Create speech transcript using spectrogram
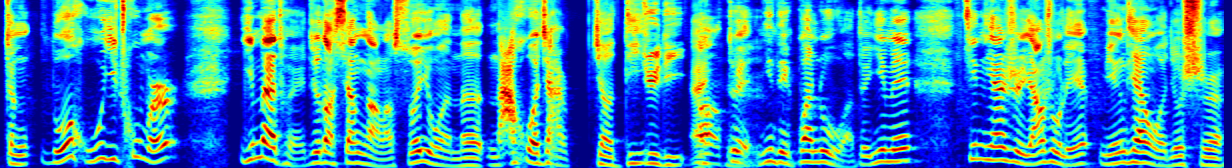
整罗湖一出门，一迈腿就到香港了，所以我呢拿货价比较低。巨低。哎啊，对。你得关注我，对，因为今天是杨树林，明天我就是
